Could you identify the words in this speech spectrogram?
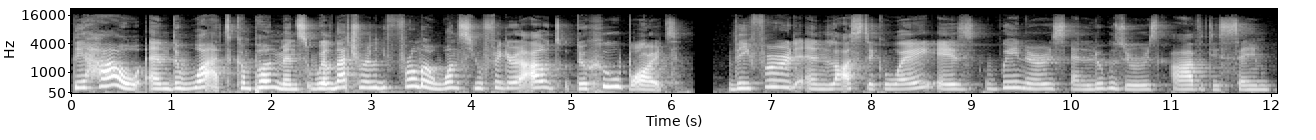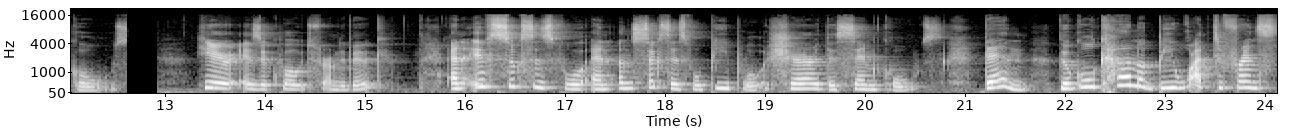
The how and the what components will naturally follow once you figure out the who part. The third and last takeaway is winners and losers have the same goals. Here is a quote from the book. And if successful and unsuccessful people share the same goals, then the goal cannot be what difference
